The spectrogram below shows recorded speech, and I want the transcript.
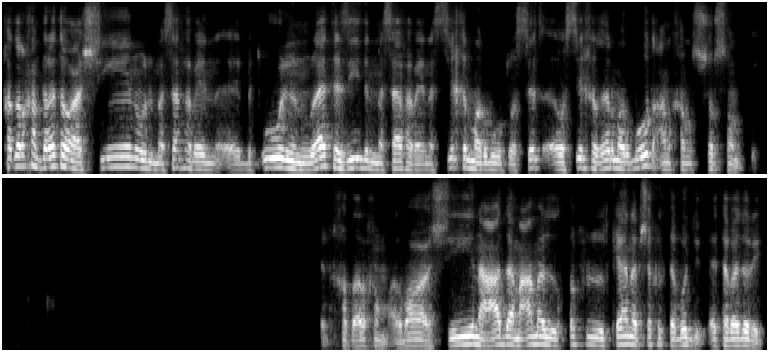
خطأ رقم 23 والمسافة بين بتقول انه لا تزيد المسافة بين السيخ المربوط والسيخ الغير مربوط عن 15 سم الخطأ رقم 24 عدم عمل القفل الكان بشكل تبادلي.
